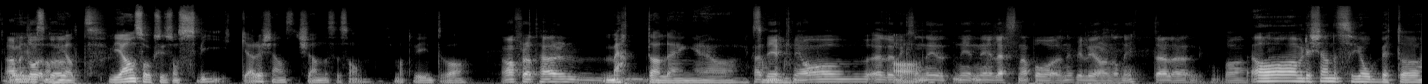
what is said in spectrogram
Ja, men då, liksom då, helt, vi ansågs ju som svikare känns, kändes det som. Som att vi inte var ja, för att här metal längre och Här liksom, vek ni av eller Ja. liksom ni, ni, ni är ledsna på, ni vill göra något nytt eller vad? Ja, men det kändes så jobbigt och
